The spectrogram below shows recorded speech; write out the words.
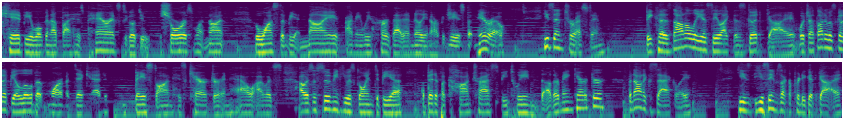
kid being woken up by his parents to go do chores and whatnot, who wants to be a knight. I mean, we heard that in a million RPGs, but Nero, he's interesting because not only is he like this good guy, which I thought he was going to be a little bit more of a dickhead based on his character and how I was I was assuming he was going to be a, a bit of a contrast between the other main character, but not exactly. He's, he seems like a pretty good guy.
